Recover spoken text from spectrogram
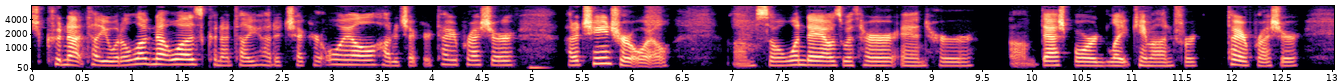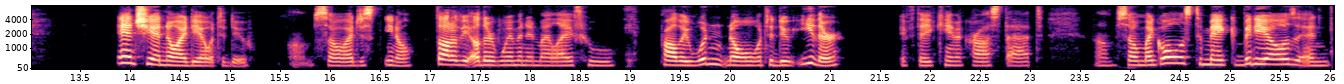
she could not tell you what a lug nut was. Could not tell you how to check her oil, how to check her tire pressure, how to change her oil. Um, so one day I was with her and her um, dashboard light came on for tire pressure, and she had no idea what to do. Um, so I just, you know, thought of the other women in my life who probably wouldn't know what to do either. if they came across that. Um, so my goal is to make videos and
